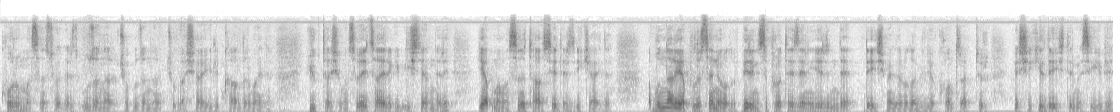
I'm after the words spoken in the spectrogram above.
korunmasını söyleriz. Uzanarak, çok uzanarak, çok aşağı eğilip kaldırmayla, yük taşıması vesaire gibi işlemleri yapmamasını tavsiye ederiz iki ayda. Bunları yapılırsa ne olur? Birincisi protezlerin yerinde değişmeler olabiliyor. Kontraktür ve şekil değiştirmesi gibi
